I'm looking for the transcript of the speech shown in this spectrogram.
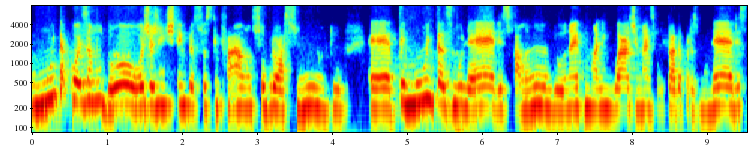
muita coisa mudou. Hoje a gente tem pessoas que falam sobre o assunto, é, tem muitas mulheres falando, né, com uma linguagem mais voltada para as mulheres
